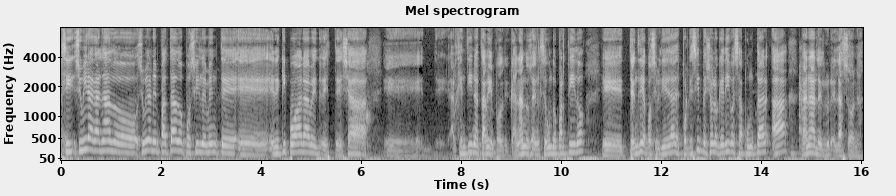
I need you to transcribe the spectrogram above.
Si, si hubiera ganado, si hubieran empatado, posiblemente eh, el equipo árabe este, ya. eh, Argentina también, ganándose en el segundo partido, eh, tendría posibilidades, porque siempre yo lo que digo es apuntar a ganarle el- la zona,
